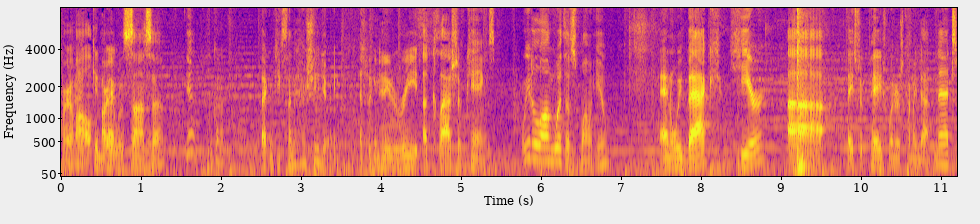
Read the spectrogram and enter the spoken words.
Or Alright, all Arya back with Sansa. Sansa. Yeah, okay. Back in King's Landing, how's she doing? As we continue to read A Clash of Kings. Read along with us, won't you? And we'll be back here, uh, Facebook page, WinterIsComing.net,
